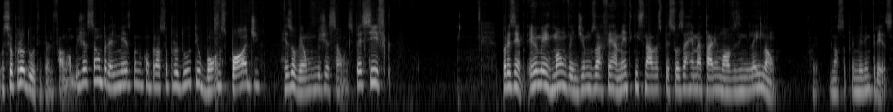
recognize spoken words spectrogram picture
o seu produto. Então ele fala uma objeção para ele mesmo não comprar o seu produto e o bônus pode resolver uma objeção específica. Por exemplo, eu e meu irmão vendíamos uma ferramenta que ensinava as pessoas a arrematarem imóveis em leilão. Foi nossa primeira empresa.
